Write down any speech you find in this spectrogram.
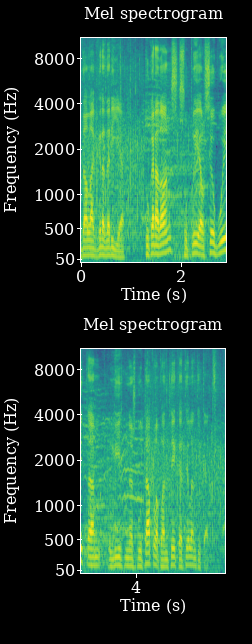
de la graderia. Tocarà, doncs, suplir el seu buit amb l'inesgotable planter que té l'entitat.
